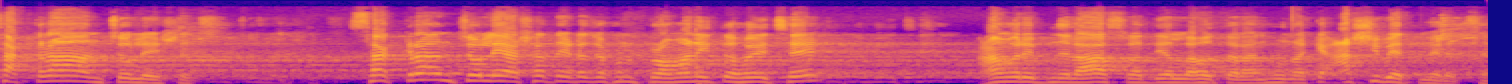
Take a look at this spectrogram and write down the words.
সাকরান চলে এসেছে। সাকরান চলে আসাতে এটা যখন প্রমাণিত হয়েছে, আমর ইবনুল আস রাদিয়াল্লাহু তাআলা আনহু নাকি আশি বেত মেরেছেন।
